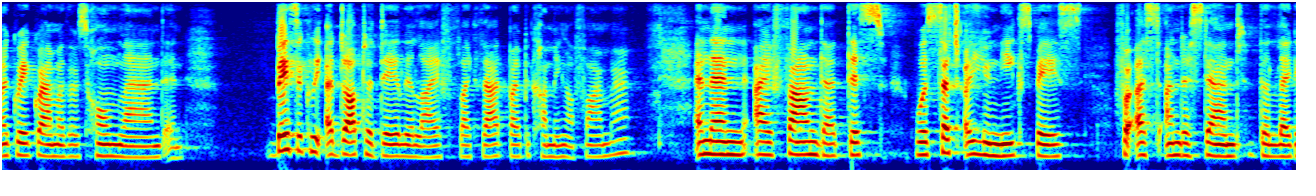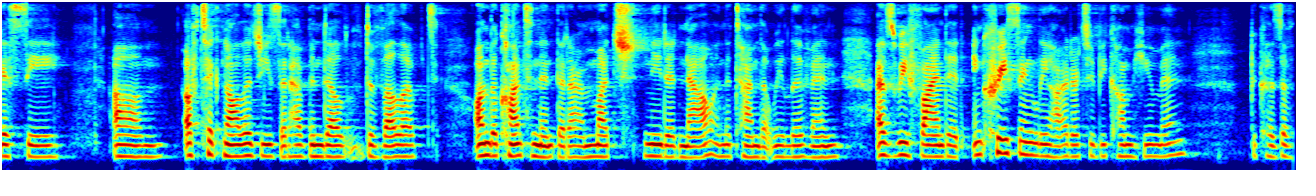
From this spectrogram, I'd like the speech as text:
my great grandmother's homeland, and basically adopt a daily life like that by becoming a farmer. And then I found that this was such a unique space for us to understand the legacy um, of technologies that have been de- developed on the continent that are much needed now in the time that we live in, as we find it increasingly harder to become human because of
